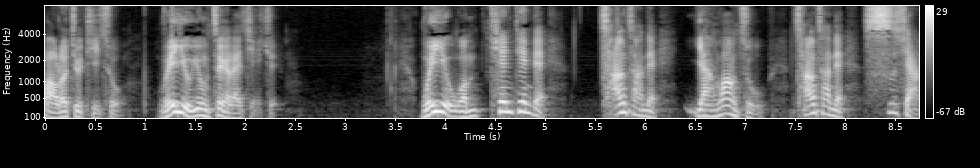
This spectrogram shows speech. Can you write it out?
保罗就提出，唯有用这个来解决，唯有我们天天的、常常的仰望主，常常的思想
